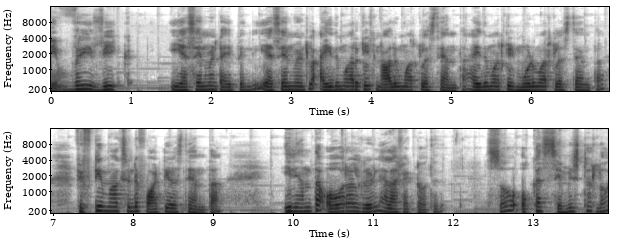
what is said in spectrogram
ఎవ్రీ వీక్ ఈ అసైన్మెంట్ అయిపోయింది. ఈ అసైన్మెంట్లో ఐదు మార్కులకి నాలుగు మార్కులు వస్తే ఎంత? ఐదు మార్కులకి మూడు మార్కులు వస్తే ఎంత? ఫిఫ్టీ మార్క్స్ ఉంటే ఫార్టీ వస్తే ఎంత? ఇది అంతా ఓవరాల్ గ్రేడ్లో ఎలా ఎఫెక్ట్ అవుతుంది? సో ఒక సెమిస్టర్లో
